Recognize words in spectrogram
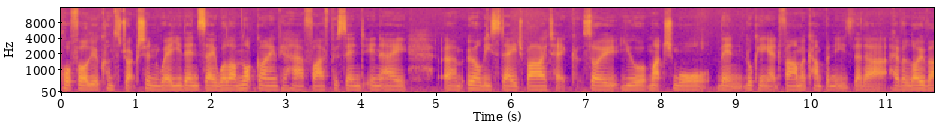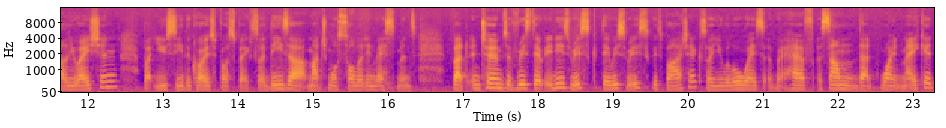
portfolio construction where you then say, well, I'm not going to have 5% in a um, early stage biotech. So you're much more then looking at pharma companies that are, have a low valuation, but you see the growth prospects. So these are much more solid investments. But in terms of risk, there, it is risk. There is risk with biotech, so you will always have some that won't make it.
